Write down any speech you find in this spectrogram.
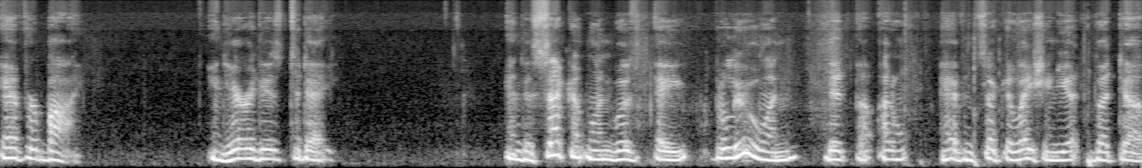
ever buy. And here it is today. And the second one was a blue one that uh, I don't have in circulation yet, but uh,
